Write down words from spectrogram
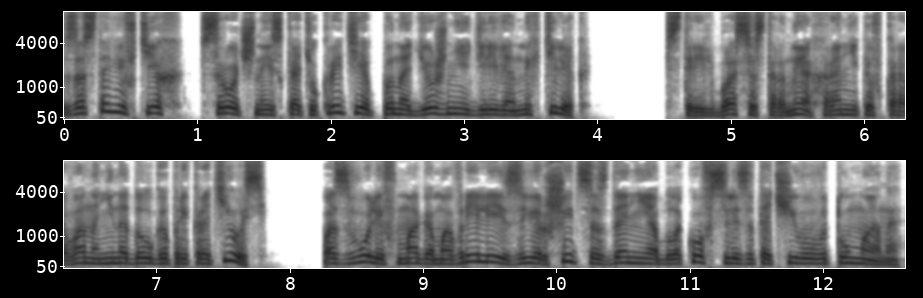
заставив тех срочно искать укрытие понадежнее деревянных телег. Стрельба со стороны охранников каравана ненадолго прекратилась, позволив магам Аврелии завершить создание облаков слезоточивого тумана.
